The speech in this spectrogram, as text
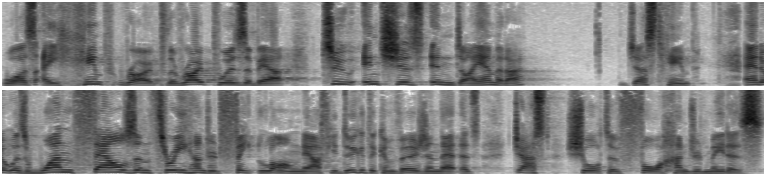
was a hemp rope. The rope was about two inches in diameter, just hemp, and it was 1,300 feet long. Now, if you do get the conversion, that is just short of 400 meters.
